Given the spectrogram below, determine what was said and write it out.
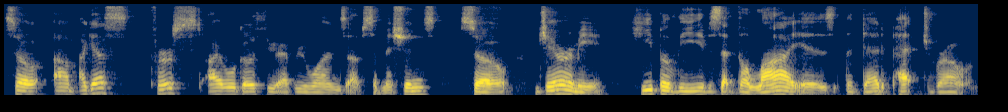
So um, I guess first I will go through everyone's uh, submissions. So Jeremy, he believes that the lie is the dead pet drone.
